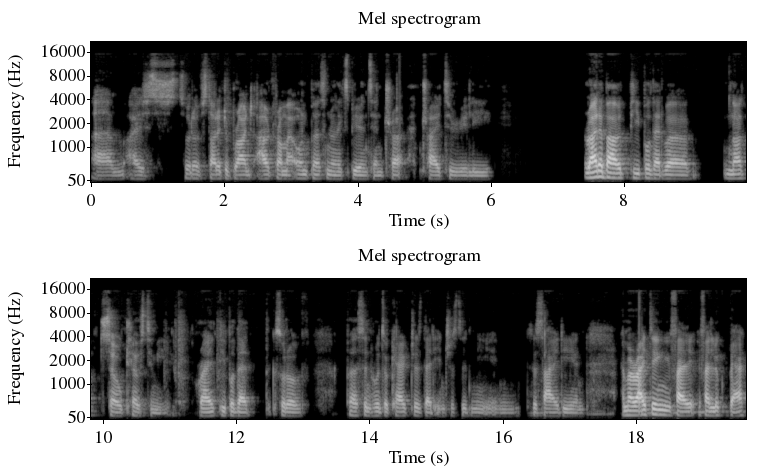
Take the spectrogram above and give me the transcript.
um, I sort of started to branch out from my own personal experience and try, try to really write about people that were not so close to me, right? People that sort of personhoods or characters that interested me in society and and my writing if i if i look back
